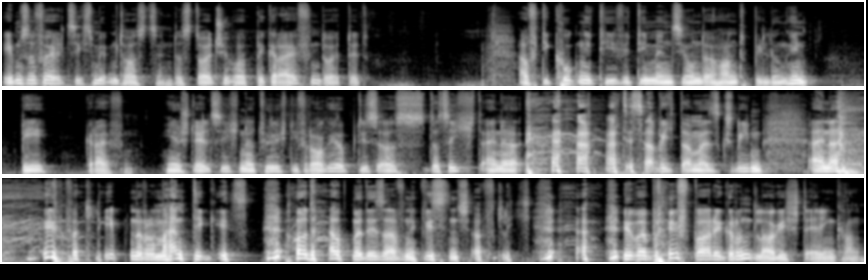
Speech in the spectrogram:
Ebenso verhält sich es mit dem Tastsinn. Das deutsche Wort begreifen deutet auf die kognitive Dimension der Handbildung hin. Begreifen. Hier stellt sich natürlich die Frage, ob das aus der Sicht einer, das habe ich damals geschrieben, einer überlebten Romantik ist oder ob man das auf eine wissenschaftlich überprüfbare Grundlage stellen kann.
